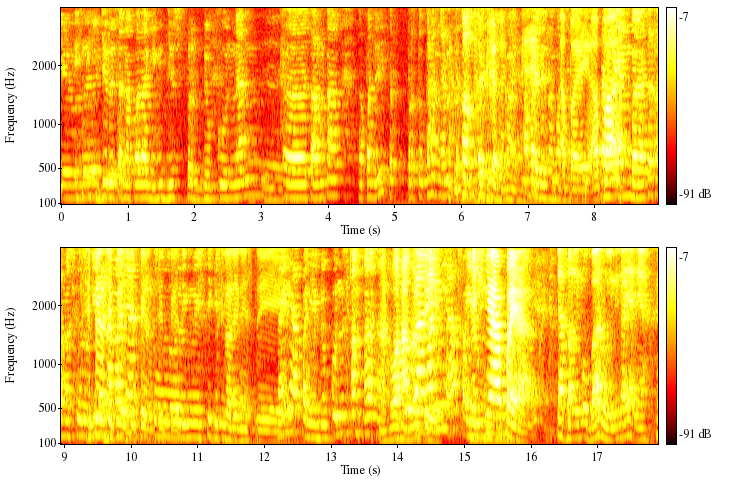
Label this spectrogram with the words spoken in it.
Ini jurusan apa lagi? Ini jus perdukunan eh, sama apa tadi? Per- pertukahan kan atau apa? Itu? Apa itu namanya apa ya Kalau yang bahasa sama psikologi Sipil, kan sipil, namanya sipil, sipil. psikolinguistik gitu ya. psikolinguistik nah ini apa nih dukun sama Nah, wah, ngerti. ini mixnya apa ya Cabang ilmu baru ini kayaknya.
